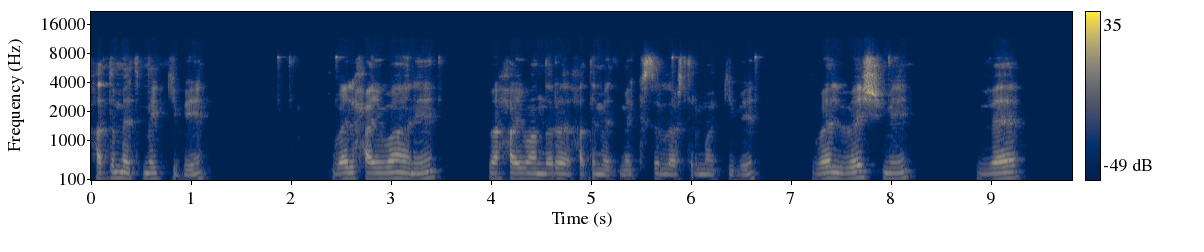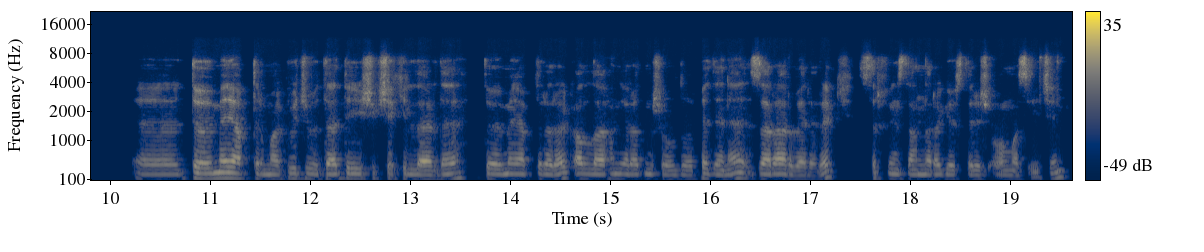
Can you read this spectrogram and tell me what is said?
hadım etmek gibi vel hayvani ve hayvanları hadım etmek, kısırlaştırmak gibi. Vel veşmi ve e, dövme yaptırmak vücuda değişik şekillerde dövme yaptırarak Allah'ın yaratmış olduğu bedene zarar vererek sırf insanlara gösteriş olması için.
